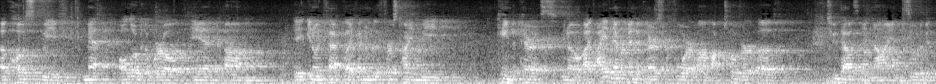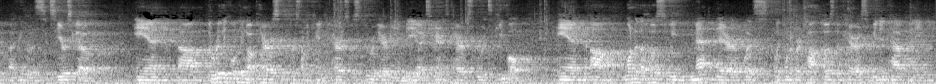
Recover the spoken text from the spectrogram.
of hosts we've met all over the world. And, um, it, you know, in fact, like I remember the first time we came to Paris, you know, I, I had never been to Paris before um, October of 2009, so it would have been, I think it was six years ago. And um, the really cool thing about Paris, the first time I came to Paris was through Airbnb. I experienced Paris through its people. And um, one of the hosts we met there was like one of our top hosts in Paris, and we didn't have many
